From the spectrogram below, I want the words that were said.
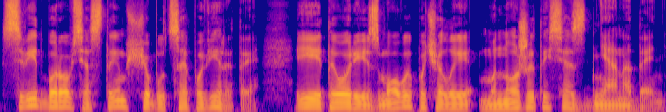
світ боровся з тим, щоб у це повірити, і теорії змови почали множитися з дня на день.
